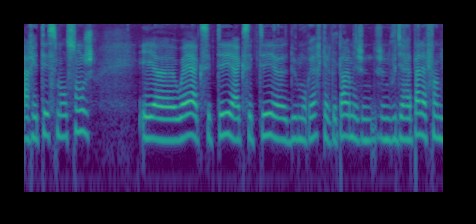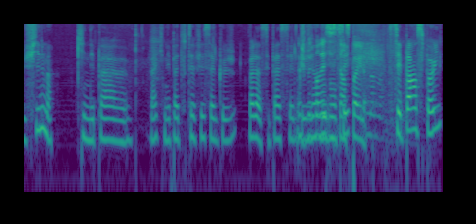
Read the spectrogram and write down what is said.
arrêter ce mensonge et ouais, accepter, accepter de mourir quelque part. Mais je ne vous dirai pas la fin du film, qui n'est pas, euh, voilà, qui n'est pas tout à fait celle que je. Voilà, c'est pas celle que Je je me viens demandais si c'était un spoil. C'est pas un spoil.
